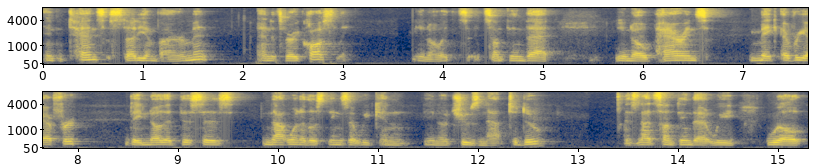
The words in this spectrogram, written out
intense study environment, and it's very costly. You know, it's it's something that you know parents make every effort. They know that this is not one of those things that we can you know choose not to do. It's not something that we will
